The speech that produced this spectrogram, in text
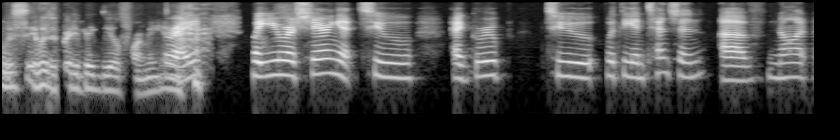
it was it was a pretty big deal for me. Right. but you were sharing it to a group to with the intention of not,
